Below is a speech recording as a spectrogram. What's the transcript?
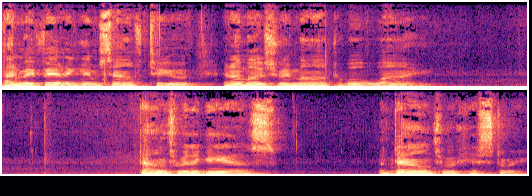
And revealing himself to you in a most remarkable way. Down through the years and down through history,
